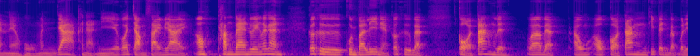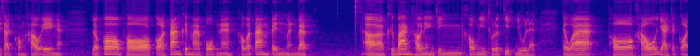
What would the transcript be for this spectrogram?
นเนี่ยโหมันยากขนาดนี้แล้วก็จำไซส์ไม่ได้ เอาทำแบรนด์ตัวเองแล้วกัน ก็คือคุณบัลลี่เนี่ยก็คือแบบก่อตั้งเลย ว่าแบบเอาเอาก่อตั้งที่เป็นแบบบริษัทของเขาเองอะ่ะแล้วก็พอก่อตั้งขึ้นมาปุ๊บนะเขาก็ตั้งเป็นเหมือนแบบอ่าคือบ้านเขาเนี่ยจริงๆเขามีธุรกิจอยู่แหละ แต่ว่าพอเขาอยากจะก่อ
